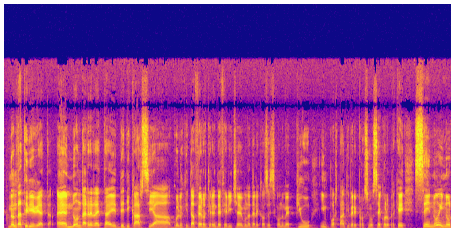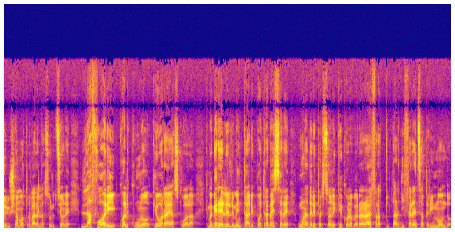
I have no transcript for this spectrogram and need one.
non dategli retta, Eh, non dare retta e dedicarsi a quello che davvero ti rende felice è una delle cose secondo me più importanti per il prossimo secolo perché se noi non riusciamo a trovare la soluzione, là fuori qualcuno che ora è a scuola, che magari è alle elementari, potrebbe essere una delle persone che collaborerà e farà tutta la differenza per il mondo,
